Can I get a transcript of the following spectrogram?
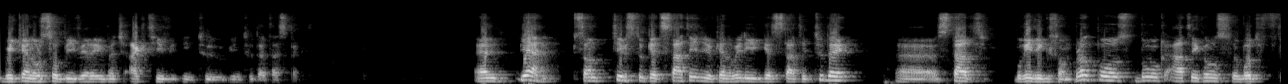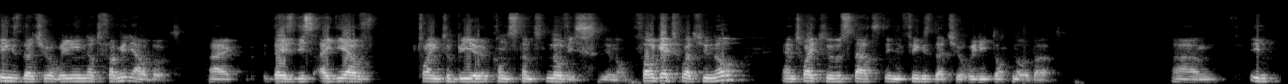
we can also be very much active into into that aspect. And yeah some tips to get started. You can really get started today. Uh, start reading some blog posts book articles about things that you're really not familiar about like there's this idea of trying to be a constant novice you know. Forget what you know and try to start in things that you really don't know about. Um, in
